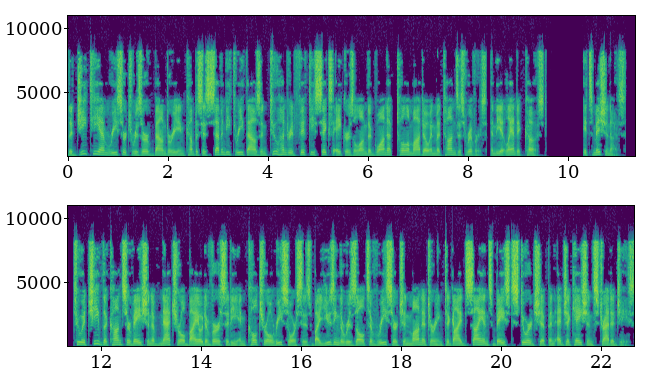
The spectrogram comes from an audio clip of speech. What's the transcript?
The GTM Research Reserve boundary encompasses 73,256 acres along the Guana, Tolomato and Matanzas rivers, and the Atlantic coast. Its mission is, "...to achieve the conservation of natural biodiversity and cultural resources by using the results of research and monitoring to guide science-based stewardship and education strategies."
